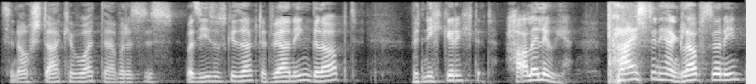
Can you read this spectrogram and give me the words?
Das sind auch starke Worte, aber das ist, was Jesus gesagt hat. Wer an ihn glaubt, wird nicht gerichtet. Halleluja. Preis den Herrn. Glaubst du an ihn?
